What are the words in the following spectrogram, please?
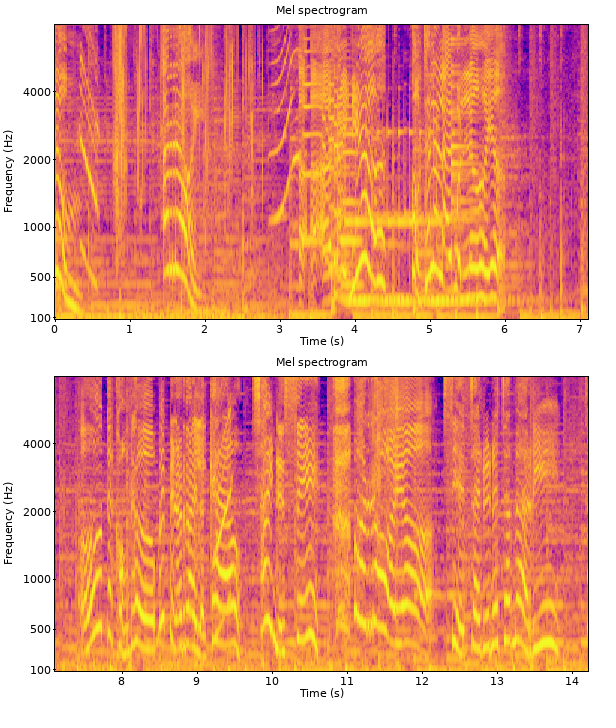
จุ่ม อร่อยอะอะอะไรเนี่ย ของฉันละลายหมดเลยอะ เออแต่ของเธอไม่เป็นอะไรเหรอแคลใช่น่ะสิ อร่อยอะ เสียใจด้วยนะจ๊ะแมรี่เธ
